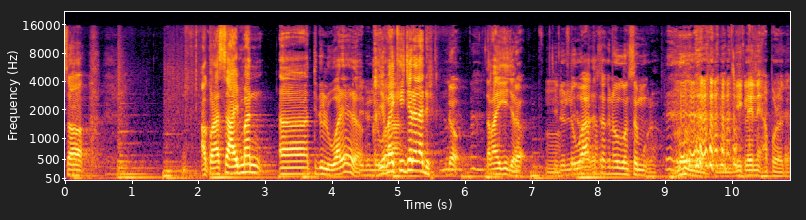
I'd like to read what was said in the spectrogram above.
So, aku rasa Aiman uh, tidur luar dia tak? Tidur luar. main kerja dah tadi? Dok. Tak main kerja? Dok. Tidur luar kata kena urun semut tu. Pergi klinik apa dah tu.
